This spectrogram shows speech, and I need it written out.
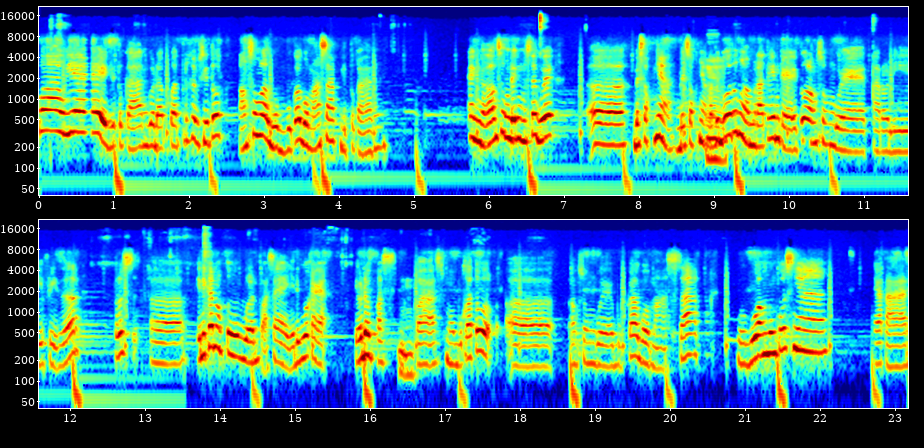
wow yay! gitu kan gue dapet. Terus habis itu langsung lah gue buka gue masak gitu kan. Eh nggak langsung deh maksudnya gue eh, besoknya besoknya tapi Hmm. gue tuh nggak merhatiin kayak itu langsung gue taruh di freezer terus eh, ini kan waktu bulan puasa ya jadi gue kayak ya udah pas Hmm. pas mau buka tuh eh, langsung gue buka gue masak gue buang bungkusnya ya kan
